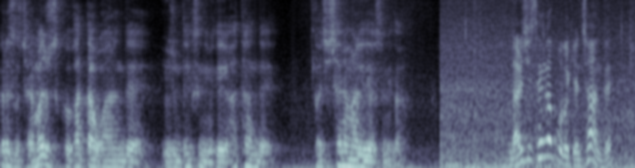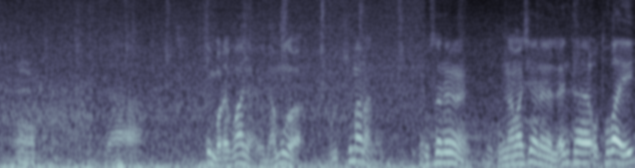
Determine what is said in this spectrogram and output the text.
그래서 잘 맞을 것 같다고 하는데 요즘 덱스님이 되게 핫한데 같이 촬영하게 되었습니다. 날씨 생각보다 괜찮은데? 어. 야, 이 뭐라고 하냐? 이 나무가 우리 키만 하네. 우선은 이 동남아시아는 렌탈 오토바이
